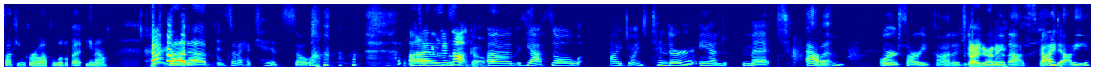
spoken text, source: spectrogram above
fucking grow up a little bit, you know. Right. But um instead I had kids, so So I you did not go. um yeah, so I joined Tinder and met Adam. Or sorry, God, I just Sky Daddy. that Sky Daddy.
